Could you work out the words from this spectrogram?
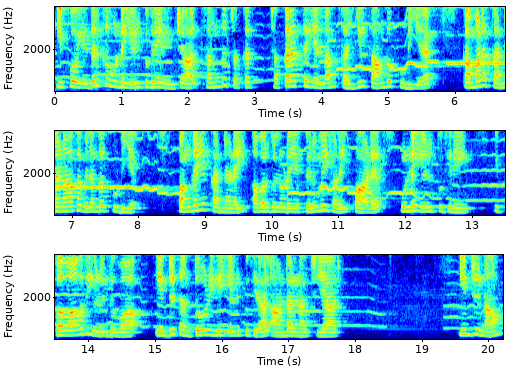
இப்போ எதற்கு உன்னை எழுப்புகிறேன் என்றால் சங்கு சக்க சக்கரத்தை எல்லாம் கையில் தாங்கக்கூடிய கமல கண்ணனாக விளங்கக்கூடிய பங்கைய கண்ணனை அவர்களுடைய பெருமைகளை பாட உன்னை எழுப்புகிறேன். இப்பவாவது எழுந்து வா என்று தன் தோழியை எழுப்புகிறாள் ஆண்டாள் நாச்சியார். இன்று நாம்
